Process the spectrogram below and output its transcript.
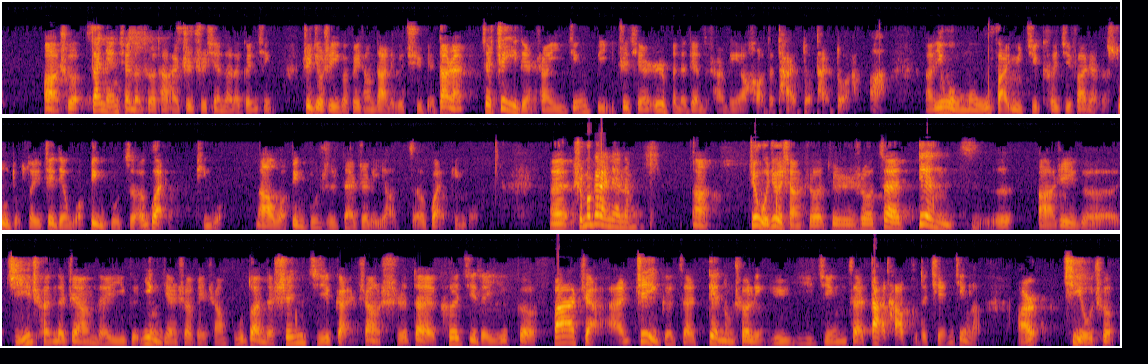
啊，车三年前的车，它还支持现在的更新，这就是一个非常大的一个区别。当然，在这一点上，已经比之前日本的电子产品要好的太多太多了啊啊！因为我们无法预计科技发展的速度，所以这点我并不责怪苹果。那我并不是在这里要责怪苹果。呃，什么概念呢？啊，就我就想说，就是说在电子。啊，这个集成的这样的一个硬件设备上不断的升级，赶上时代科技的一个发展，这个在电动车领域已经在大踏步的前进了，而汽油车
